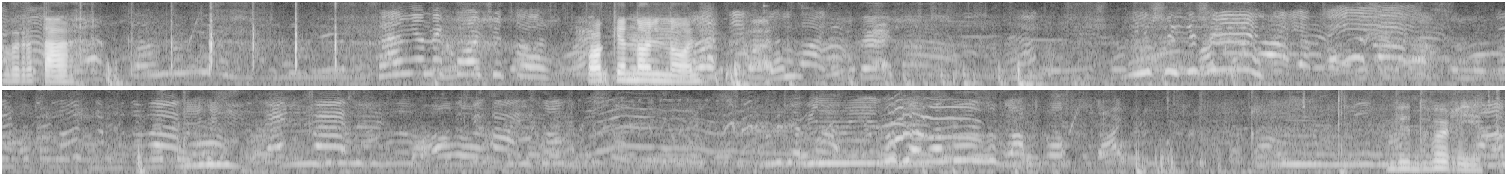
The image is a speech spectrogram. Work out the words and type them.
воротар. Саня не хоче теж. Поки 0-0. Міша, біжи! Від воріт.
